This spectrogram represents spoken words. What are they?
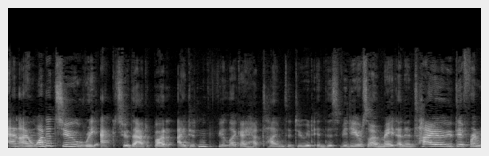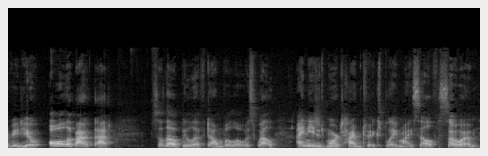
And I wanted to react to that, but I didn't feel like I had time to do it in this video, so I made an entirely different video all about that. So that'll be left down below as well. I needed more time to explain myself, so um,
